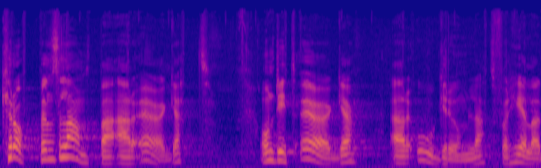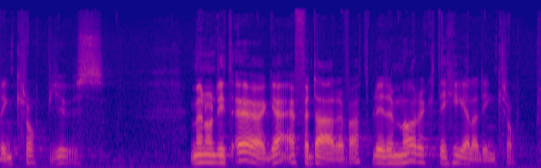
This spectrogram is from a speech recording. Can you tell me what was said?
Kroppens lampa är ögat. Om ditt öga är ogrumlat får hela din kropp ljus. Men om ditt öga är fördärvat blir det mörkt i hela din kropp.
